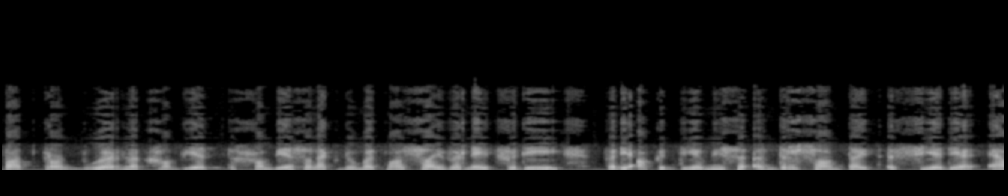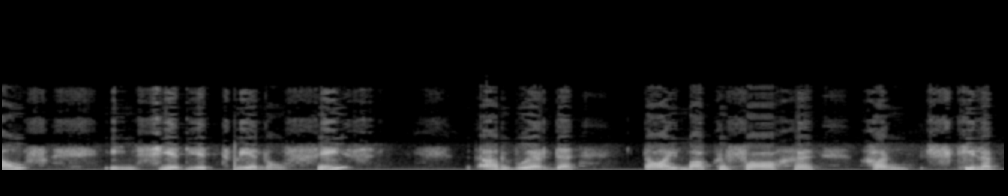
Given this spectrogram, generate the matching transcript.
wat verantwoordelik gaan weet gaan wees en ek noem dit maar suiwer net vir die vir die akademiese interessantheid is CD11 en CD206. Met ander woorde, daai makrofage gaan skielik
